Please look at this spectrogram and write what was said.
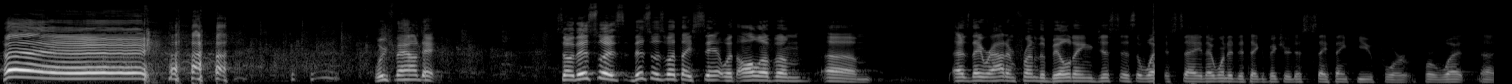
Hey! we found it. So this was this was what they sent with all of them um, as they were out in front of the building, just as a way to say they wanted to take a picture, just to say thank you for for what uh,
